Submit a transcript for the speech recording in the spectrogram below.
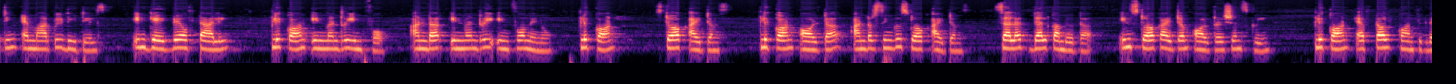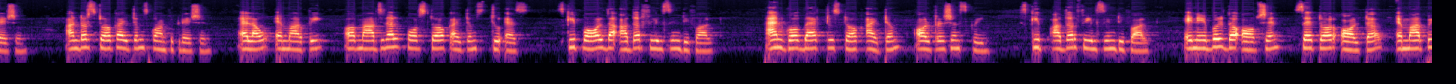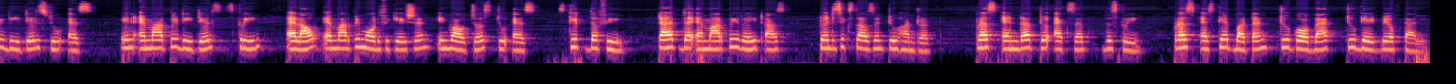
setting MRP details. In Gateway of Tally, click on Inventory Info. Under Inventory Info menu, click on Stock Items. Click on Alter under Single Stock Items. Select Dell Computer. In Stock Item Alteration screen, click on F12 Configuration. Under Stock Items Configuration, allow MRP or marginal for stock items to S. Skip all the other fields in default and go back to stock item alteration screen. Skip other fields in default. Enable the option set or alter MRP details to S. In MRP details screen, allow MRP modification in vouchers to S. Skip the field. Type the MRP rate as 26,200. Press enter to accept the screen. Press escape button to go back to gateway of tally.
